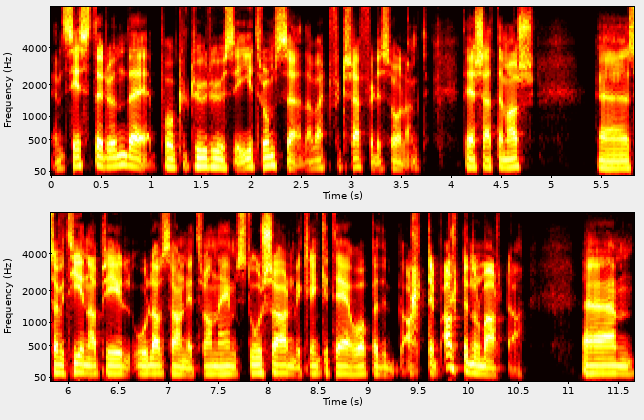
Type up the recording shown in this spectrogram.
En siste runde på Kulturhuset i Tromsø. Det har vært fortreffelig så langt. Det er 6. mars. Eh, Så har vi 10. april, Olavshallen i Trondheim, Storsalen, vi klinker til, håper det, alt, er- alt er normalt da. Um,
